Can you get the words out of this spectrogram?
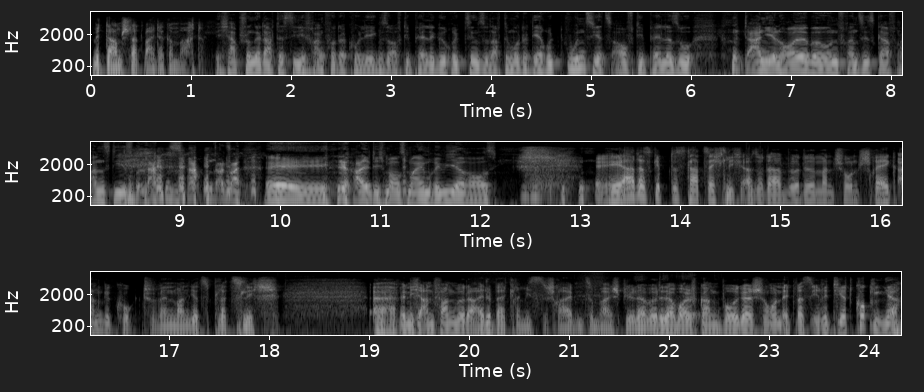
mit Darmstadt weitergemacht. Ich habe schon gedacht, dass die, die Frankfurter Kollegen so auf die Pelle gerückt sind, so nach dem Motto, der rückt uns jetzt auf die Pelle, so Daniel Holbe und Franziska Franz, die so langsam und dann sagen, hey, halte ich mal aus meinem Revier raus. Ja, das gibt es tatsächlich. Also da würde man schon schräg angeguckt, wenn man jetzt plötzlich äh, wenn ich anfangen würde, Heidelberg-Krimis zu schreiben zum Beispiel, da würde der Wolfgang Burger schon etwas irritiert gucken, ja.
